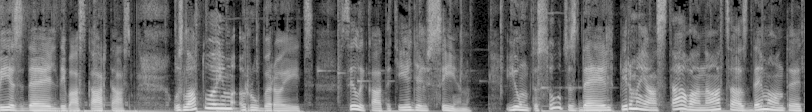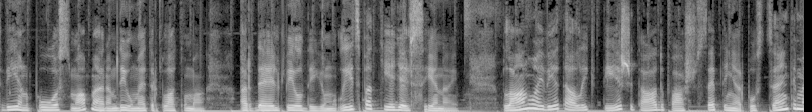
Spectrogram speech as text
bieza dēļ divās kārtās. Uz latojuma ruberoīds, silikāta ķieģeļu siena. Jumta sūdzes dēļ pirmajā stāvā nācās demontēt vienu posmu apmēram 2 metru platumā ar dēļu pildījumu līdz pat ķieģeļu sienai plānoja vietā likt tieši tādu pašu 7,5 cm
